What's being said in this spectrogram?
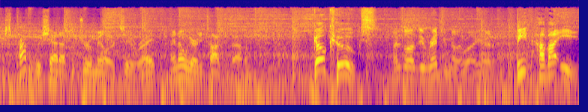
We should probably shout out to Drew Miller, too, right? I know we already talked about him. Go Cougs! Might as well do Reggie Miller while you're at it. Beat Hawaii.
